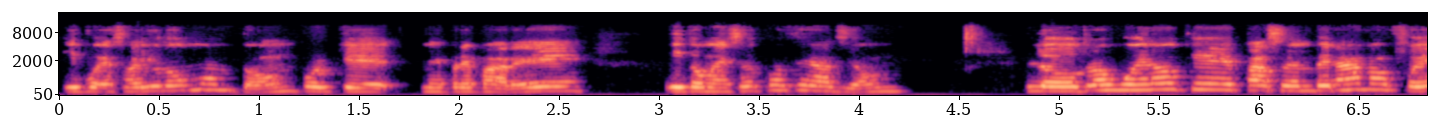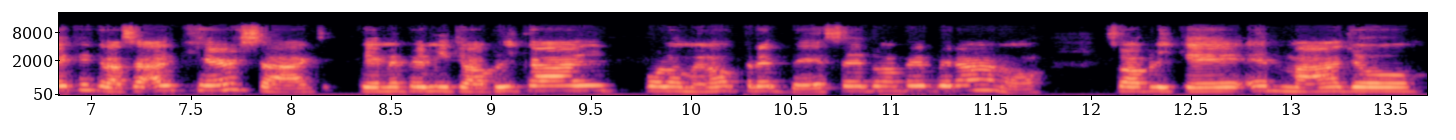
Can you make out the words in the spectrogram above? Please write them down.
Y pues eso ayudó un montón porque me preparé y tomé esa consideración. Lo otro bueno que pasó en verano fue que gracias al CARES Act, que me permitió aplicar por lo menos tres veces durante el verano, so apliqué en mayo,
